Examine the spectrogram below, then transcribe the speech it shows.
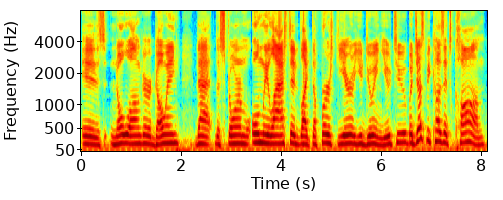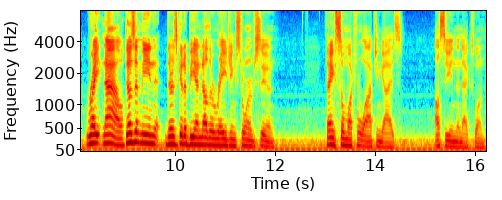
is no longer going that the storm only lasted like the first year of you doing YouTube. But just because it's calm right now doesn't mean there's going to be another raging storm soon. Thanks so much for watching, guys. I'll see you in the next one.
